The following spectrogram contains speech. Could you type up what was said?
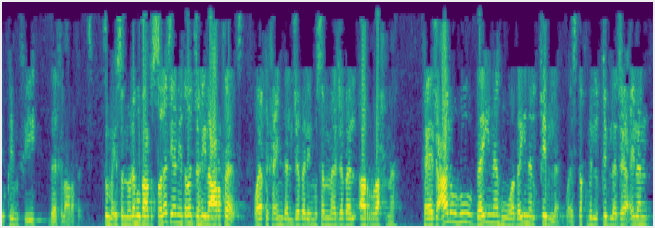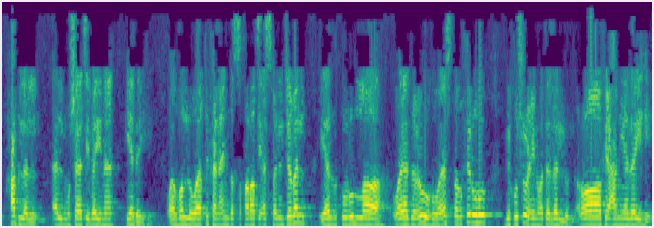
يقيم فيه داخل عرفات. ثم يسن له بعد الصلاة أن يتوجه إلى عرفات ويقف عند الجبل المسمى جبل الرحمة فيجعله بينه وبين القبلة ويستقبل القبلة جاعلا حبل المشاة بين يديه. ويظل واقفا عند الصخرات أسفل الجبل يذكر الله ويدعوه ويستغفره بخشوع وتذلل رافعا يديه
